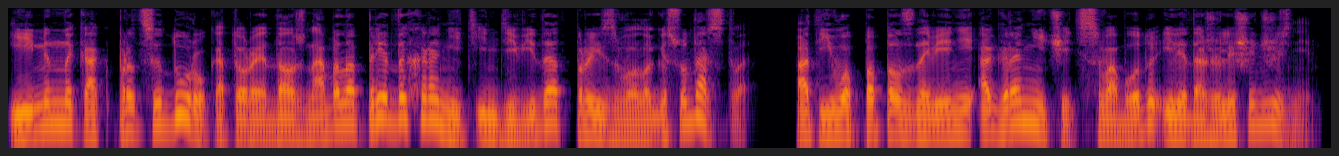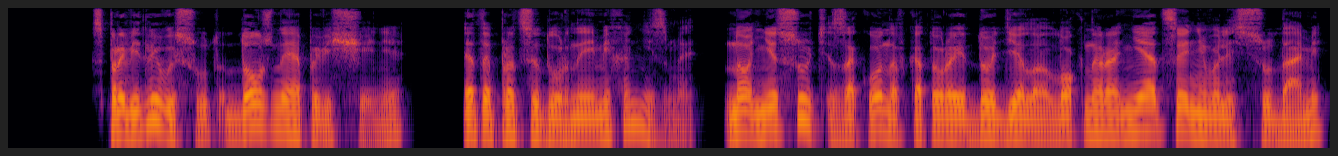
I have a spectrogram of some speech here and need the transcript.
именно как процедуру, которая должна была предохранить индивида от произвола государства, от его поползновений ограничить свободу или даже лишить жизни. Справедливый суд, должное оповещение – это процедурные механизмы, но не суть законов, которые до дела Локнера не оценивались судами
